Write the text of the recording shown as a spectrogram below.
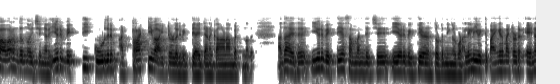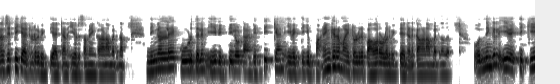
പവർ എന്തെന്ന് വെച്ച് കഴിഞ്ഞാൽ ഈ ഒരു വ്യക്തി കൂടുതലും അട്രാക്റ്റീവ് ആയിട്ടുള്ള ഒരു വ്യക്തിയായിട്ടാണ് കാണാൻ പറ്റുന്നത്. അതായത് ഈ ഒരു വ്യക്തിയെ സംബന്ധിച്ച് ഈ ഒരു വ്യക്തിയുടെ അടുത്തോട്ട് നിങ്ങൾ പോകണം അല്ലെങ്കിൽ ഈ വ്യക്തി ഭയങ്കരമായിട്ടുള്ള എനർജറ്റിക് ആയിട്ടുള്ള ഒരു വ്യക്തിയായിട്ടാണ് ഈ ഒരു സമയം കാണാൻ പറ്റുന്നത്. നിങ്ങളെ കൂടുതലും ഈ വ്യക്തിയിലോട്ട് അടുപ്പിക്കാൻ ഈ വ്യക്തിക്ക് ഭയങ്കരമായിട്ടുള്ള ഒരു പവർ ഉള്ള ഒരു വ്യക്തിയായിട്ടാണ് കാണാൻ പറ്റുന്നത്. ഒന്നുകിൽ ഈ വ്യക്തിക്ക്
